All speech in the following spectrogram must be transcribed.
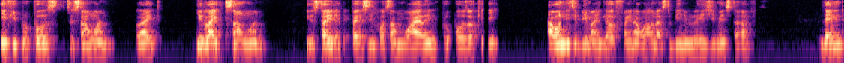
if you propose to someone, like you like someone, you study the person for some while and propose, okay, I want you to be my girlfriend, I want us to be in a relationship and stuff, then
